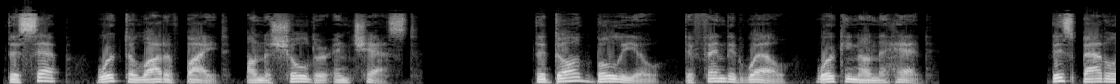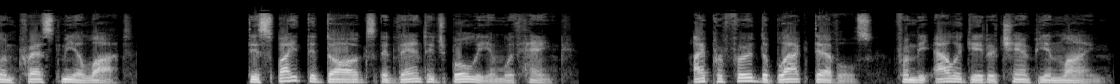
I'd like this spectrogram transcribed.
The Sep, worked a lot of bite, on the shoulder and chest. The dog Bolio, defended well, working on the head. This battle impressed me a lot. Despite the dog's advantage Bolio with Hank. I preferred the Black Devils, from the Alligator Champion line.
